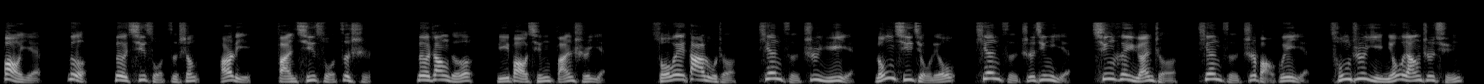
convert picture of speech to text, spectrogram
报也。乐，乐其所自生，而礼反其所自始。乐章德，礼报情凡始也。所谓大陆者，天子之余也；龙其九流，天子之精也；青黑元者，天子之宝龟也。从之以牛羊之群，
